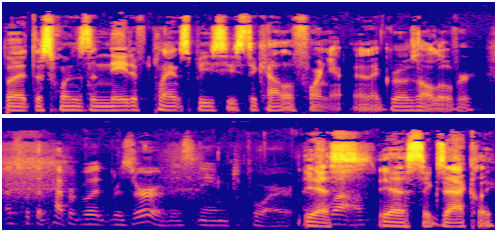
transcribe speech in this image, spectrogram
But this one is a native plant species to California, and it grows all over. That's what the Pepperwood Reserve is named for. As Yes, well. yes, exactly.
